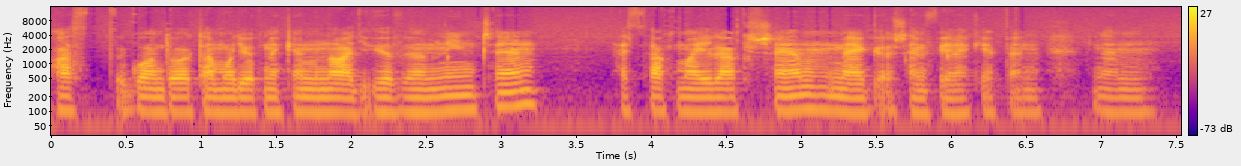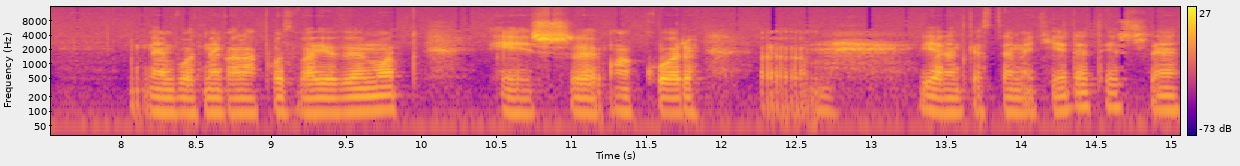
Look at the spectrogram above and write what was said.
azt gondoltam, hogy ott nekem nagy jövőm nincsen, ez szakmailag sem, meg semféleképpen nem, nem volt megalapozva a jövőm ott, és akkor jelentkeztem egy hirdetésre,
